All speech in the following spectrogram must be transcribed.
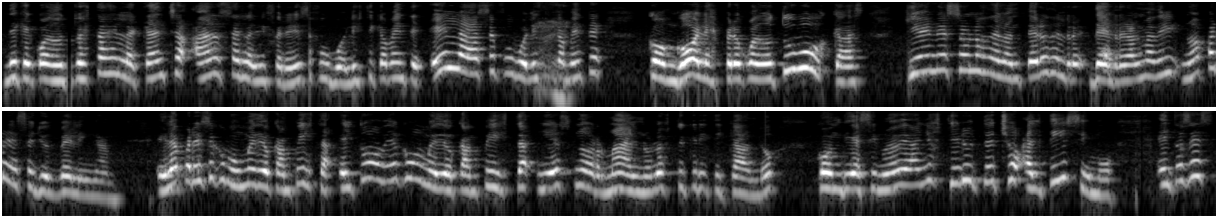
de que cuando tú estás en la cancha haces la diferencia futbolísticamente. Él la hace futbolísticamente con goles, pero cuando tú buscas ¿Quiénes son los delanteros del, Real Madrid? No aparece Jude Bellingham. Él aparece como un mediocampista. Él todavía como mediocampista, y es normal, no lo estoy criticando, con 19 años tiene un techo altísimo. Entonces,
